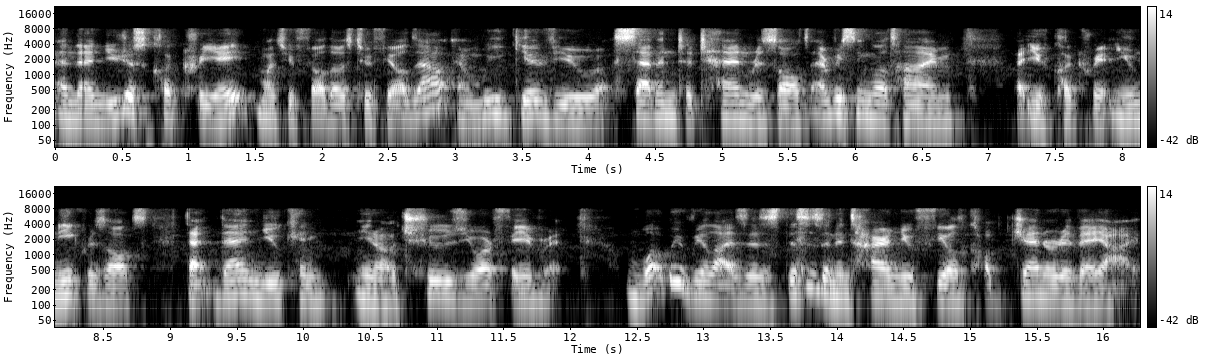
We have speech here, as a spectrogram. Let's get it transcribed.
And then you just click create once you fill those two fields out, and we give you seven to 10 results every single time that you click create unique results that then you can you know choose your favorite. What we realize is this is an entire new field called generative ai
